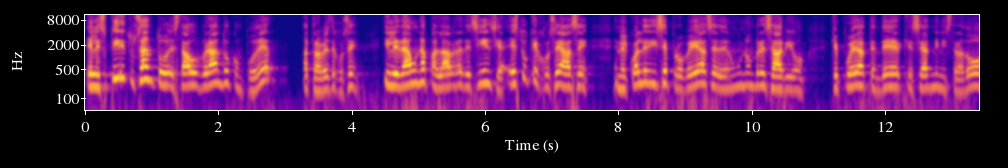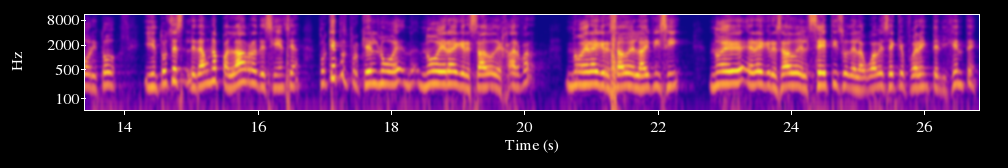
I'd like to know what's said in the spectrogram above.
El Espíritu Santo está obrando con poder a través de José y le da una palabra de ciencia. Esto que José hace en el cual le dice, provéase de un hombre sabio que pueda atender, que sea administrador y todo. Y entonces le da una palabra de ciencia. ¿Por qué? Pues porque él no, no era egresado de Harvard, no era egresado del IBC, no e-, era egresado del CETIS o de la UABC que fuera inteligente.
